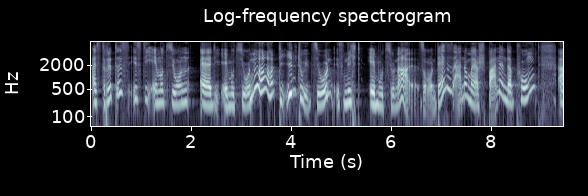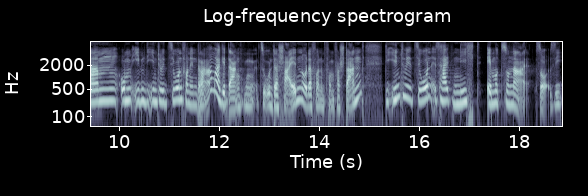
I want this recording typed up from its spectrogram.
als drittes ist die Emotion, äh, die Emotion, die Intuition ist nicht emotional. So, und das ist auch nochmal ein spannender Punkt, ähm, um eben die Intuition von den Dramagedanken zu unterscheiden oder von, vom Verstand. Die Intuition ist halt nicht emotional. So, sie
